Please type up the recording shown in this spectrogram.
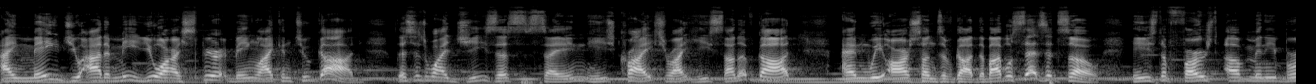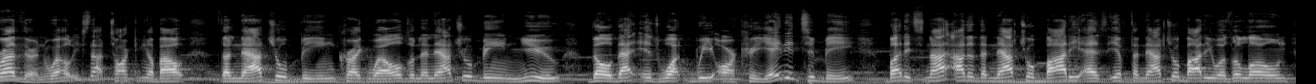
I made you out of me. You are a spirit being like unto God. This is why Jesus is saying he's Christ, right? He's Son of God and we are sons of God. The Bible says it so. He's the first of many brethren. Well, he's not talking about the natural being, Craig Wells, and the natural being you, though that is what we are created to be, but it's not out of the natural body as if the natural body was alone,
